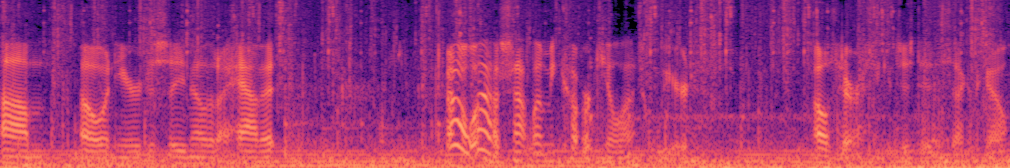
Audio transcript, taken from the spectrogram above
Um, oh, and here, just so you know that I have it. Oh, wow, it's not letting me cover kill. That's weird. Oh, there, I think it just did a second ago.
